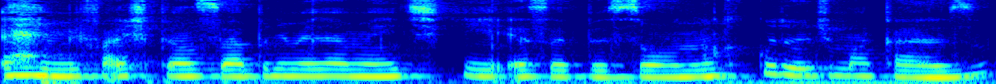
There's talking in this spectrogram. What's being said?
é, me faz pensar, primeiramente, que essa pessoa nunca cuidou de uma casa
